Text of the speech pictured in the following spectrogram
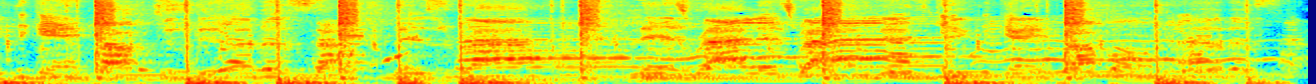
The game proper to the other side. Let's ride, let's ride, let's ride. Let's the game proper on the other side.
